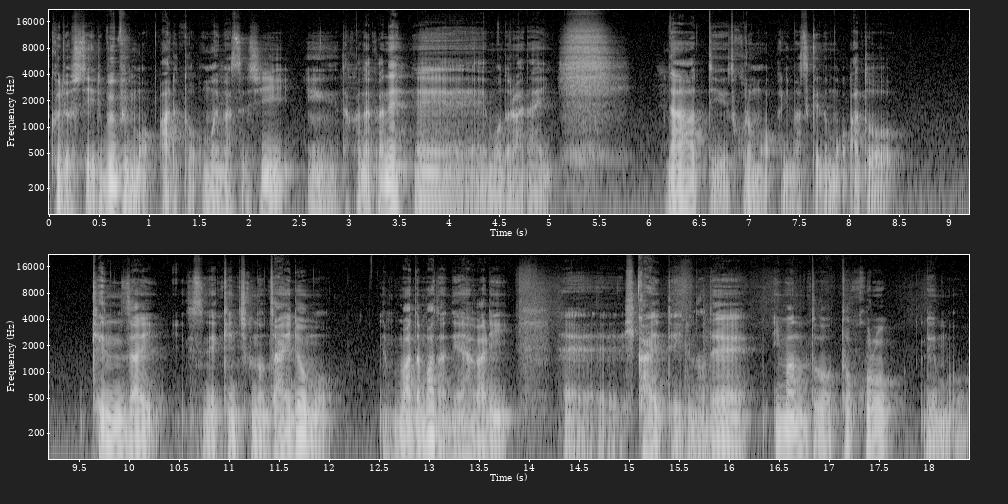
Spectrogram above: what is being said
苦慮している部分もあると思いますし、うんなかなかね、えー戻らないなあっていうところもありますけどもあと建材ですね建築の材料もまだまだ値上がり、えー控えているので今のところでも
